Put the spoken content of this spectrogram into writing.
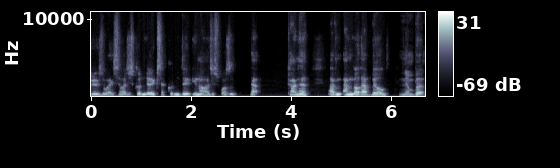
cruiserweight. So I just couldn't do it because I couldn't do, you know, I just wasn't that kind of, I haven't, I haven't got that build. Nimble. But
